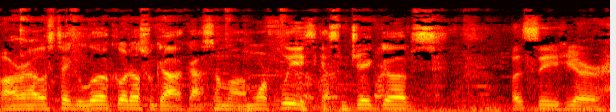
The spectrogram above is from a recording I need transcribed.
All right, let's take a look. What else we got? Got some uh, more fleece. Got some Jacobs. Let's see here.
